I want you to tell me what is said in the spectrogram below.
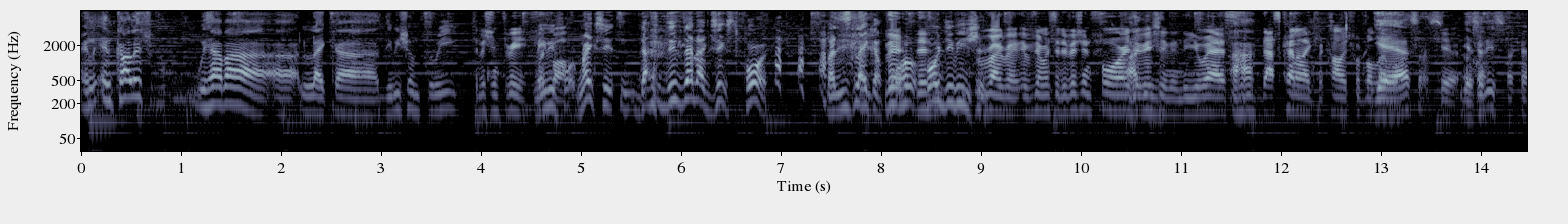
In, in college, we have a, a like a Division Three, Division three maybe four. Mexi, that, this that exists four, but it's like a four, four division. Right, right. If there was a Division four I- division in the U.S., Uh-huh. that's kind of like the college football Yes, level. yes. Yes, okay, it is. Okay.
